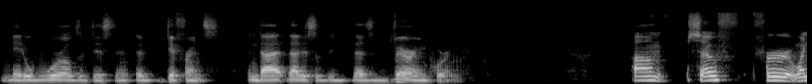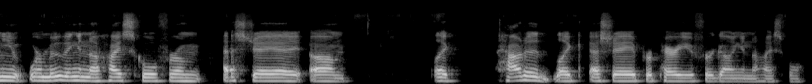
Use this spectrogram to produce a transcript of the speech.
made a world of distance a difference, and that that is something that's very important. Um, so f- for when you were moving into high school from SJA, um, like how did like SJA prepare you for going into high school?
